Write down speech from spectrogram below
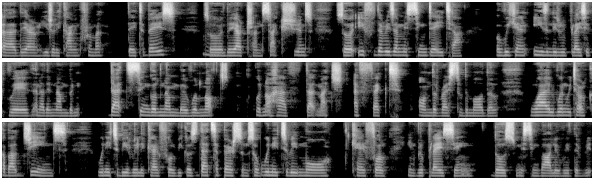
uh, they are usually coming from a database so mm. they are transactions. So if there is a missing data, we can easily replace it with another number. That single number will not will not have that much effect on the rest of the model. While when we talk about genes, we need to be really careful because that's a person. So we need to be more careful in replacing those missing value with the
